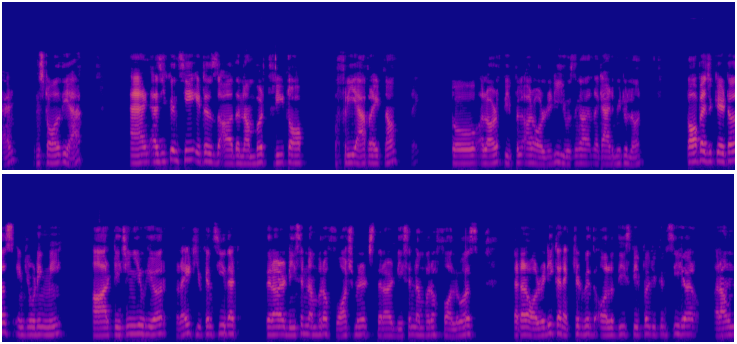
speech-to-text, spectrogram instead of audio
and install the app. And as you can see it is uh, the number three top free app right now right? So a lot of people are already using Unacademy to learn. Top educators including me are teaching you here right? You can see that there are a decent number of watch minutes there are a decent number of followers that are already connected with all of these people. You can see here around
